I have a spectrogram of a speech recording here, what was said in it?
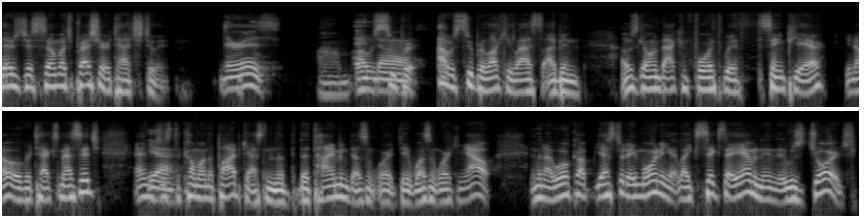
there's just so much pressure attached to it. There is. Um, I was super. Uh, I was super lucky. Last I've been. I was going back and forth with Saint Pierre, you know, over text message, and yeah. just to come on the podcast, and the the timing doesn't work. It wasn't working out, and then I woke up yesterday morning at like six a.m. and it was George,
